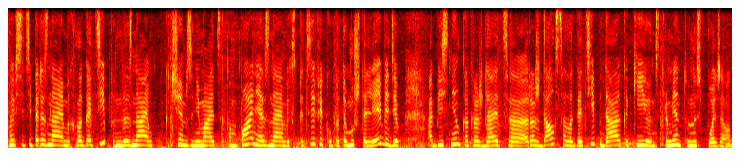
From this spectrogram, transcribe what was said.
Мы все теперь знаем их логотип, знаем, чем занимается компания, знаем их специфику, потому что Лебедев объяснил, как рождается, рождался логотип, да, какие инструменты он использовал.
